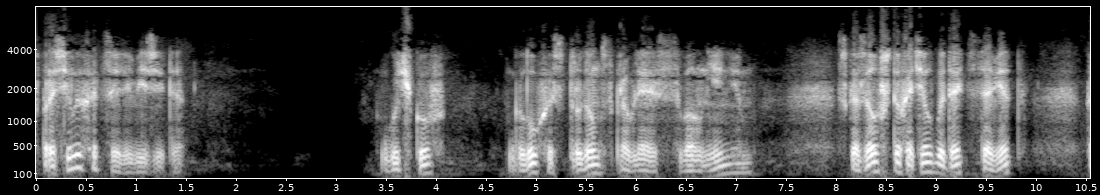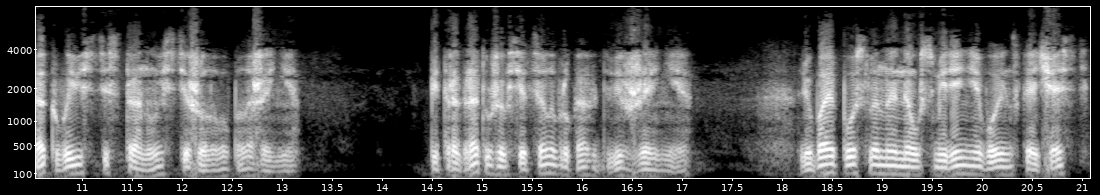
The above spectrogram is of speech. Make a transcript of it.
Спросил их о цели визита. Гучков, глухо, с трудом справляясь с волнением, сказал, что хотел бы дать совет, как вывести страну из тяжелого положения. Петроград уже всецело в руках движения. Любая посланная на усмирение воинская часть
